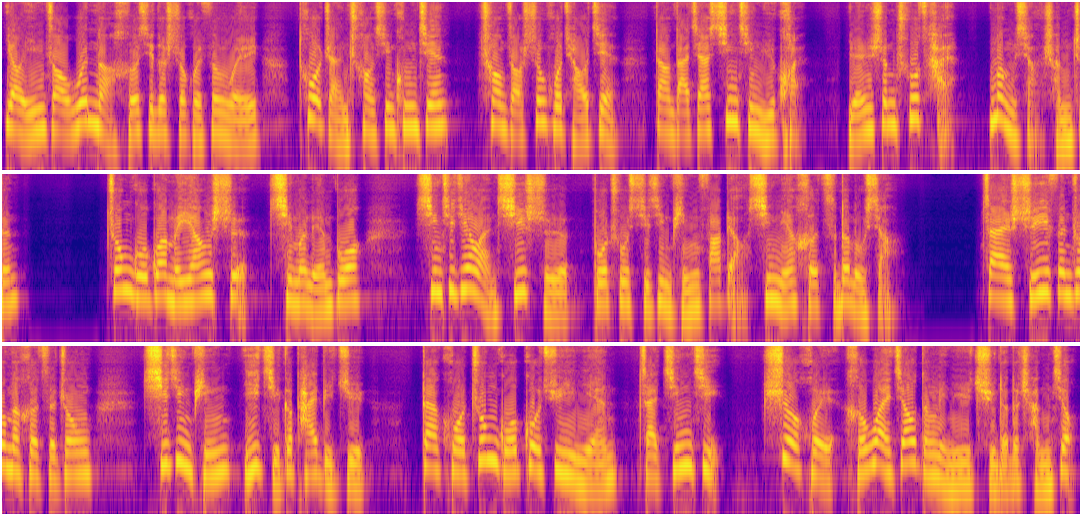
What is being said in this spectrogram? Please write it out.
要营造温暖和谐的社会氛围，拓展创新空间，创造生活条件，让大家心情愉快，人生出彩，梦想成真。中国官媒央视新闻联播星期天晚七时播出习近平发表新年贺词的录像。在十一分钟的贺词中，习近平以几个排比句概括中国过去一年在经济社会和外交等领域取得的成就。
